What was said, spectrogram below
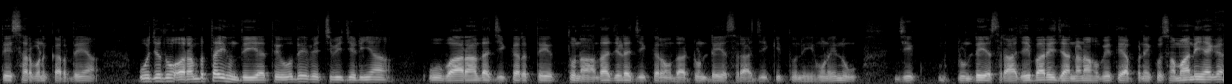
ਤੇ ਸਰਵਣ ਕਰਦੇ ਆ ਉਹ ਜਦੋਂ ਆਰੰਭਤਾ ਹੀ ਹੁੰਦੀ ਹੈ ਤੇ ਉਹਦੇ ਵਿੱਚ ਵੀ ਜਿਹੜੀਆਂ ਉਹ ਵਾਰਾਂ ਦਾ ਜ਼ਿਕਰ ਤੇ ਧੁਨਾਂ ਦਾ ਜਿਹੜਾ ਜ਼ਿਕਰ ਆਉਂਦਾ ਟੁੰਡੇ ਅਸਰਾਜੇ ਕੀ ਧੁਨੀ। ਹੁਣ ਇਹਨੂੰ ਜੇ ਟੁੰਡੇ ਅਸਰਾਜੇ ਬਾਰੇ ਜਾਣਨਾ ਹੋਵੇ ਤੇ ਆਪਣੇ ਕੋਲ ਸਮਾਂ ਨਹੀਂ ਹੈਗਾ।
